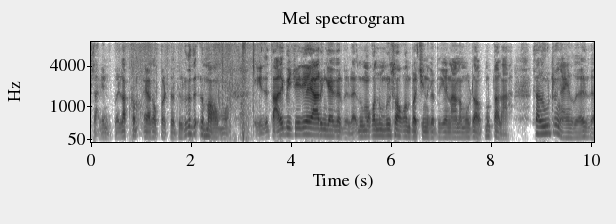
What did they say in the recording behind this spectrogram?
ஸ்டாலின் விளக்கம் ஏகப்பட்டது இருக்குது ஆமாம் இது தலைமை செய்தியே யாரும் கேட்கறது இல்லை இது உட்காந்து முழுசாக உட்காந்து படிச்சுன்னுக்கிறதுக்கு நான் முட்டா முட்டாளா? ஸோ அது விட்ருங்க எனக்கு இந்த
